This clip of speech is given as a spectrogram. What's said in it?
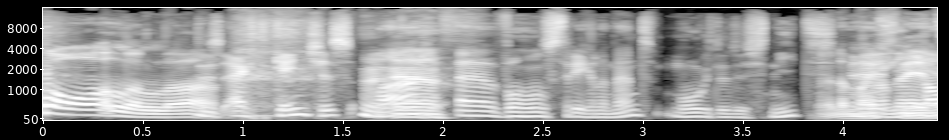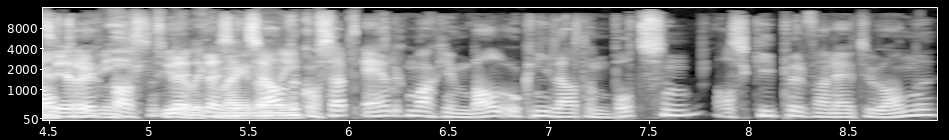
Oh. Dus echt kindjes. Maar eh, volgens het reglement mogen je dus niet Ja, dat eh, die bal terugpassen. Tuurlijk dat is hetzelfde concept. Eigenlijk mag je een bal ook niet laten botsen als keeper vanuit je handen,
